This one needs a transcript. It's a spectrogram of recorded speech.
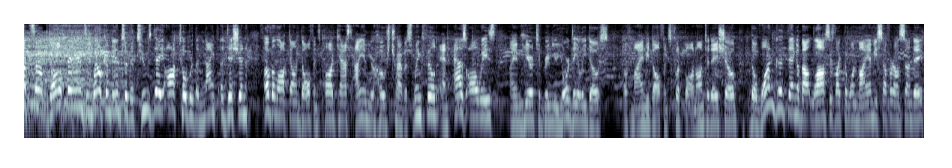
What's up, Doll fans, and welcome into the Tuesday, October the 9th edition of the Locked On Dolphins podcast. I am your host, Travis Wingfield, and as always, I am here to bring you your daily dose of Miami Dolphins football. And on today's show, the one good thing about losses like the one Miami suffered on Sunday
